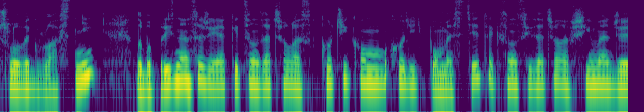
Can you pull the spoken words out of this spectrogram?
človek vlastní? Lebo priznám sa, že ja keď som začala s kočikom chodiť po meste, tak som si začala všímať, že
